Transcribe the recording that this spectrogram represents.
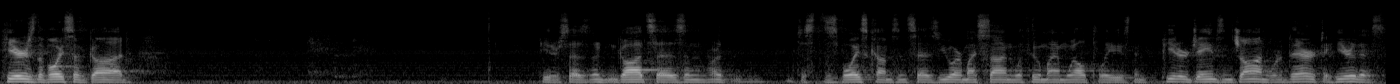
hears the voice of God. Peter says, and God says, and just this voice comes and says, You are my son with whom I am well pleased. And Peter, James, and John were there to hear this.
